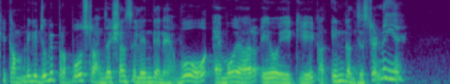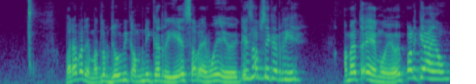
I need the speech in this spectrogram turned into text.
कि कंपनी के जो भी प्रपोज ट्रांजेक्शन से लेन देन है, वो एम ओ आर ए ओ ए के इनकन्सिस्टेंट नहीं है। बराबर है मतलब जो भी कंपनी कर रही है, सब एम ओ ए के हिसाब से कर रही है। अब मैं तो एम ओ ए पढ़ के आया हूँ।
